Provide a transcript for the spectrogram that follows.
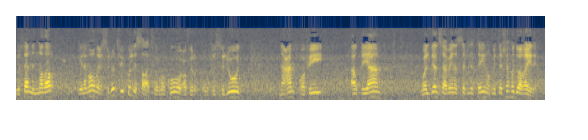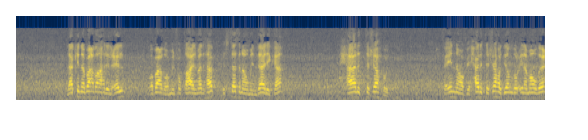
يسن النظر إلى موضع السجود في كل الصلاة في الركوع وفي السجود نعم وفي القيام. والجلسة بين السجدتين وفي التشهد وغيره. لكن بعض أهل العلم وبعضهم من فقهاء المذهب استثنوا من ذلك حال التشهد. فإنه في حال التشهد ينظر إلى موضع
